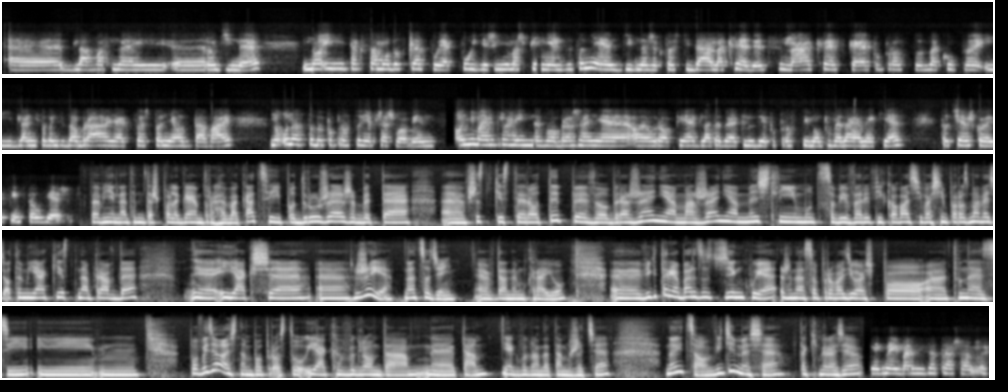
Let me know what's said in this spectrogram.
e, dla własnej e, rodziny. No i tak samo do sklepu, jak pójdziesz i nie masz pieniędzy, to nie jest dziwne, że ktoś ci da na kredyt, na kreskę po prostu zakupy i dla nich to będzie dobra, jak coś to nie oddawaj. No u nas to by po prostu nie przeszło, więc oni mają trochę inne wyobrażenie o Europie, dlatego jak ludzie po prostu im opowiadają jak jest, to ciężko jest im w to uwierzyć. Pewnie na tym też polegają trochę wakacje i podróże, żeby te e, wszystkie stereotypy, wyobrażenia, marzenia, myśli móc sobie weryfikować i właśnie porozmawiać o tym, jak jest naprawdę e, i jak się e, żyje na co dzień e, w danym kraju. E, Wiktoria, bardzo Ci dziękuję, że nas oprowadziłaś po e, Tunezji i mm, powiedziałaś nam po prostu, jak wygląda tam, jak wygląda tam życie. No i co? Widzimy się w takim razie. Jak najbardziej zapraszamy.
